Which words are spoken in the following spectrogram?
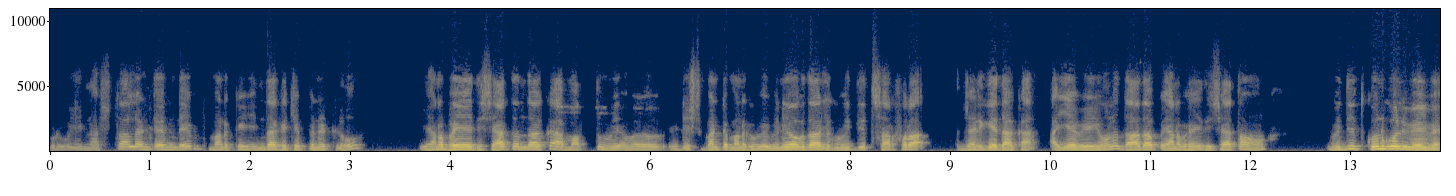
ఇప్పుడు ఈ నష్టాలు అంటే అండి మనకి ఇందాక చెప్పినట్లు ఎనభై ఐదు శాతం దాకా మొత్తం అంటే మనకు వినియోగదారులకు విద్యుత్ సరఫరా జరిగేదాకా అయ్యే వ్యయంలో దాదాపు ఎనభై ఐదు శాతం విద్యుత్ కొనుగోలు వ్యయమే.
